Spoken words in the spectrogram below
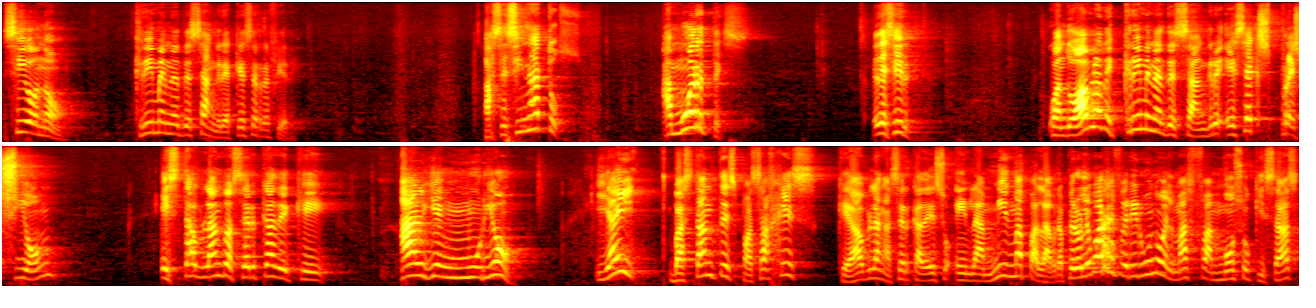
¿Sí o no? Crímenes de sangre, ¿a qué se refiere? Asesinatos, a muertes. Es decir, cuando habla de crímenes de sangre, esa expresión está hablando acerca de que alguien murió. Y hay bastantes pasajes que hablan acerca de eso en la misma palabra, pero le voy a referir uno, el más famoso quizás,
